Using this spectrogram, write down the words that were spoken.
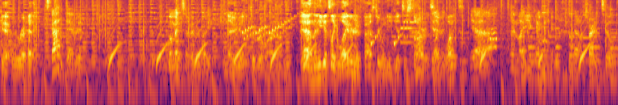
Get wrecked. god damn it! Momentum, everybody. Now you're gonna have to rely on. Yeah, and then he gets like lighter and faster when he gets a star. It's like it. what? Yeah, and like you can't. You can't God, I'm starting to tilt.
